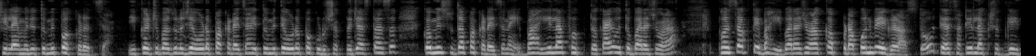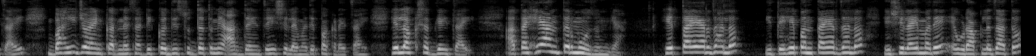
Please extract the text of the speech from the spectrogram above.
शिलाईमध्ये तुम्ही पकडत जा. इकडच्या बाजूला जेवढं पकडायचं आहे तुम्ही तेवढं पकडू शकता. जास्त असं कमी सुद्धा पकडायचं नाही. बाहीला फक्त काय होतं बऱ्याच वेळा? फसकते बाही. बऱ्याच वेळा कपडा पण वेगळा असतो. त्यासाठी लक्षात घ्यायचं आहे. बाही जॉईन करण्यासाठी कधीसुद्धा तुम्ही अर्धा इंच हे शिलाईमध्ये पकडायचं आहे. हे लक्षात घ्यायचं आहे. आता हे अंतर मोजून घ्या. हे तयार झालं इथे हे पण तयार झालं हे शिलाईमध्ये एवढं आपलं जातं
